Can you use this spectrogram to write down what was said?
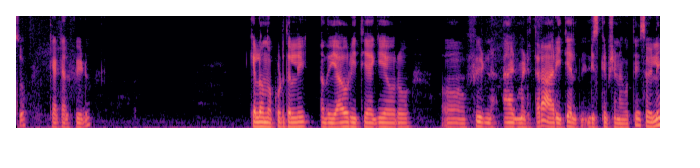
so cattle feed ಕೆಲವೊಂದು ಒಕ್ಕೂಟದಲ್ಲಿ ಅದು ಯಾವ ರೀತಿಯಾಗಿ ಅವರು ಫೀಡ್ನ ಆ್ಯಡ್ ಮಾಡಿರ್ತಾರೆ ಆ ರೀತಿ ಅಲ್ಲಿ ಡಿಸ್ಕ್ರಿಪ್ಷನ್ ಆಗುತ್ತೆ. ಸೊ ಇಲ್ಲಿ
